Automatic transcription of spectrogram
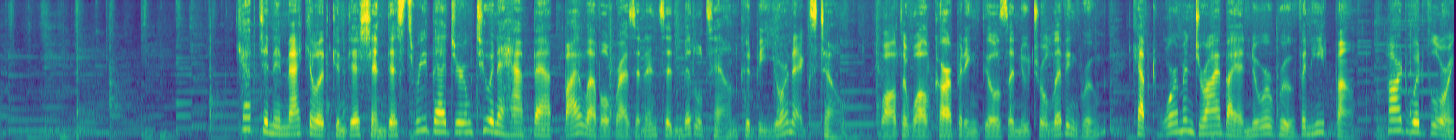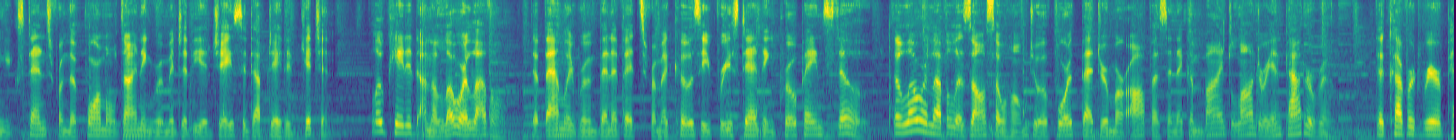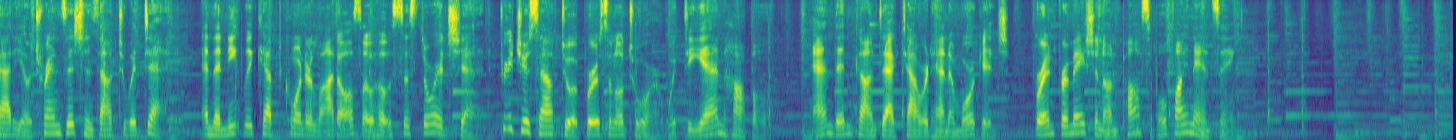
Kept in immaculate condition, this three-bedroom, two-and-a-half-bath bi-level residence in Middletown could be your next home. Wall-to-wall carpeting fills a neutral living room, kept warm and dry by a newer roof and heat pump. Hardwood flooring extends from the formal dining room into the adjacent updated kitchen, Located on the lower level, the family room benefits from a cozy freestanding propane stove. The lower level is also home to a fourth bedroom or office and a combined laundry and powder room. The covered rear patio transitions out to a deck, and the neatly kept corner lot also hosts a storage shed. Treat yourself to a personal tour with Deanne Hopple, and then contact Howard Hanna Mortgage for information on possible financing.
